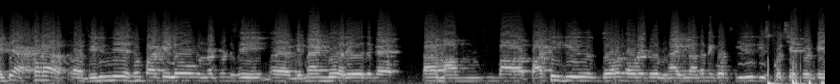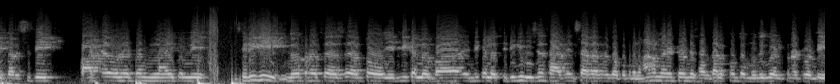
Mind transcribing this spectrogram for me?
అయితే అక్కడ తెలుగుదేశం పార్టీలో ఉన్నటువంటి డిమాండ్ అదేవిధంగా మా పార్టీకి దూరంగా ఉన్నటువంటి నాయకులందరినీ కూడా తిరిగి తీసుకొచ్చేటువంటి పరిస్థితి పార్టీలో ఉన్నటువంటి నాయకుల్ని తిరిగి నూతన ఎన్నికల్లో ఎన్నికల్లో తిరిగి విజయం సాధించాలనే ఒక ప్రధానమైనటువంటి సంకల్పంతో ముందుకు వెళ్తున్నటువంటి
